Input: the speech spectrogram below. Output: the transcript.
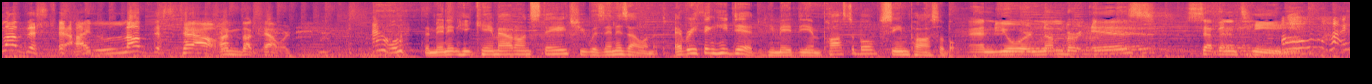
love this town. I love this town. I'm Buck Howard. Ow. The minute he came out on stage, he was in his element. Everything he did, he made the impossible seem possible. And your number is 17. Oh my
